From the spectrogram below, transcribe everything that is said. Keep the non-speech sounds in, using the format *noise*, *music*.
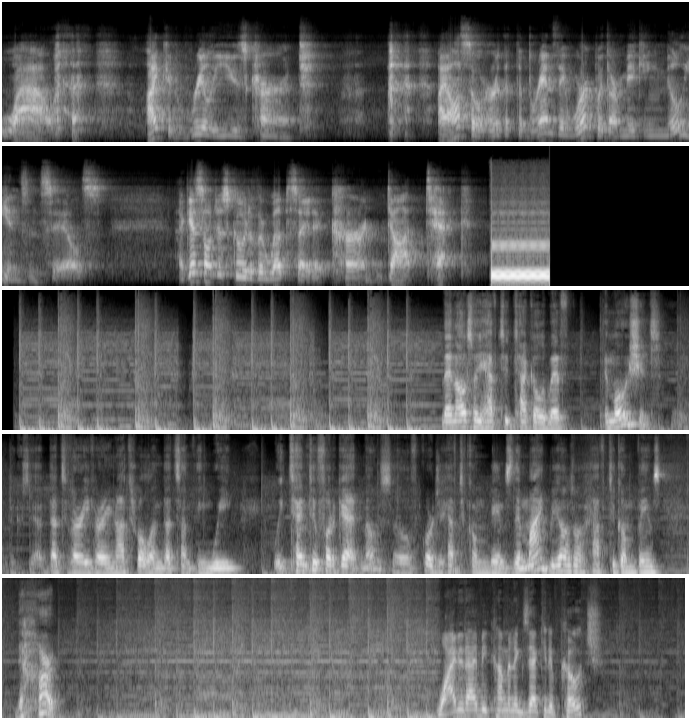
Wow, *laughs* I could really use Current. *laughs* I also heard that the brands they work with are making millions in sales. I guess I'll just go to their website at current.tech. Then also you have to tackle with emotions because that's very very natural and that's something we we tend to forget. No, so of course you have to convince the mind, but you also have to convince the heart. Why did I become an executive coach?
